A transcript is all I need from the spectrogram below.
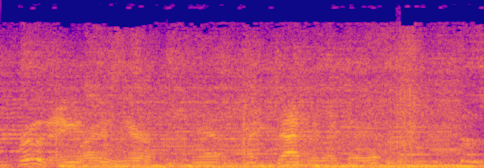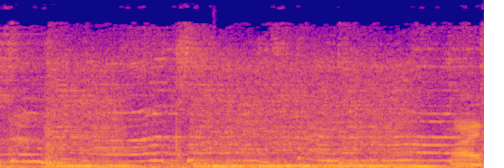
Improving. It's Right in just, here. Yeah, exactly right there. All right.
